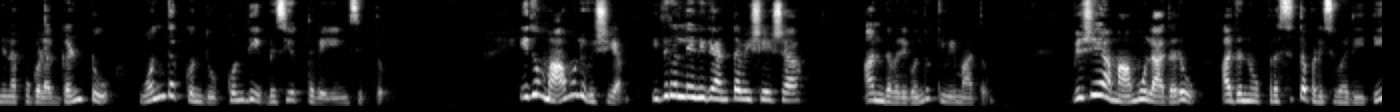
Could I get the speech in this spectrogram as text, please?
ನೆನಪುಗಳ ಗಂಟು ಒಂದಕ್ಕೊಂದು ಕೊಂಡಿ ಬೆಸೆಯುತ್ತವೆ ಎನಿಸಿತ್ತು. ಇದು ಮಾಮೂಲು ವಿಷಯ. ಇದರಲ್ಲೇನಿದೆ ಅಂತ ವಿಶೇಷ? ಅಂದವರಿಗೊಂದು ಕಿವಿಮಾತು ವಿಷಯ ಮಾಮೂಲಾದರೂ ಅದನ್ನು ಪ್ರಸ್ತುತಪಡಿಸುವ ರೀತಿ,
